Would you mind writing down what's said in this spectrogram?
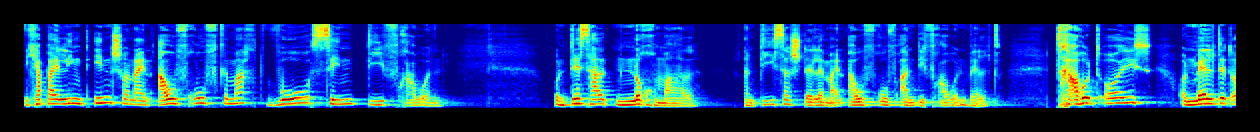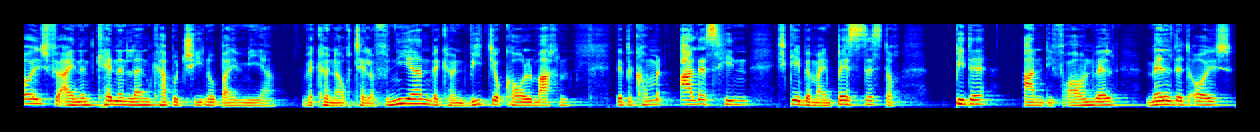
Ich habe bei LinkedIn schon einen Aufruf gemacht, wo sind die Frauen? Und deshalb nochmal an dieser Stelle mein Aufruf an die Frauenwelt. Traut euch und meldet euch für einen Kennenlern-Cappuccino bei mir. Wir können auch telefonieren, wir können Videocall machen. Wir bekommen alles hin. Ich gebe mein Bestes, doch bitte an die Frauenwelt, meldet euch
